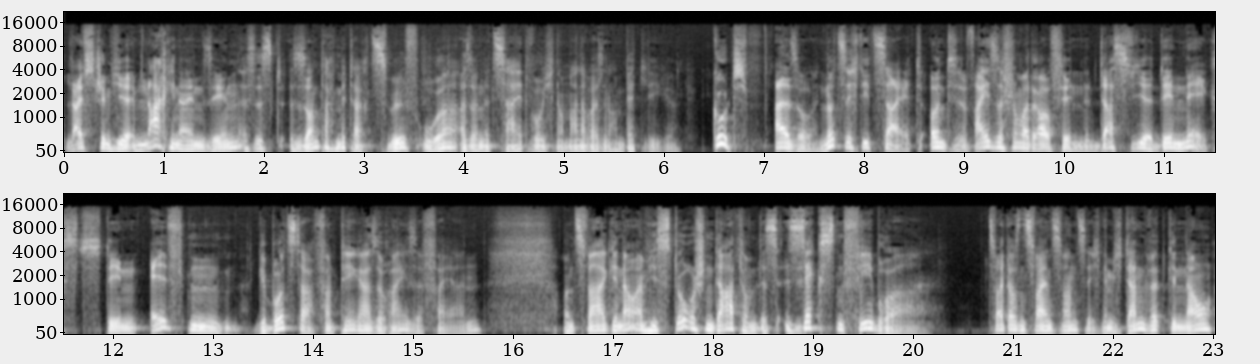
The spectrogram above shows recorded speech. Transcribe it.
Livestream hier im Nachhinein sehen, es ist Sonntagmittag, 12 Uhr, also eine Zeit, wo ich normalerweise noch im Bett liege. Gut, also nutze ich die Zeit und weise schon mal darauf hin, dass wir demnächst den 11. Geburtstag von Pegaso Reise feiern. Und zwar genau am historischen Datum des 6. Februar 2022. Nämlich dann wird genau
